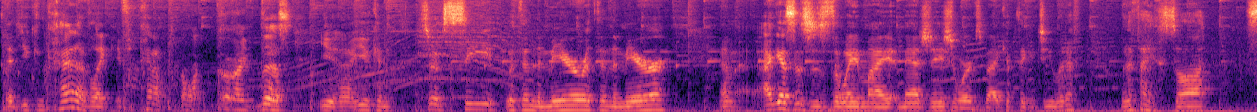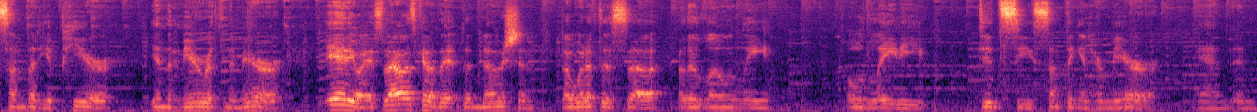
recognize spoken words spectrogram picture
that you can kind of like if you kind of go like this, you know, you can sort of see within the mirror within the mirror. And I guess this is the way my imagination works. But I kept thinking, gee, what if what if I saw somebody appear in the mirror within the mirror? Anyway, so that was kind of the, the notion. But what if this uh, other lonely old lady did see something in her mirror and and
